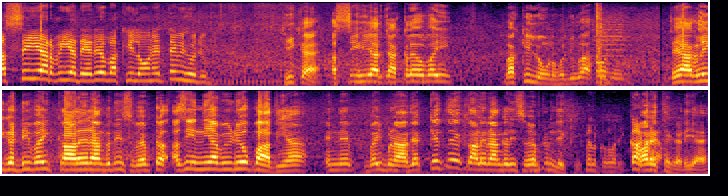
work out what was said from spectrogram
80000 ਰੁਪਈਆ ਦੇ ਦਿਓ ਬਾਕੀ ਲੋਨ ਇੱਥੇ ਵੀ ਹੋ ਜੂ ਠੀਕ ਹੈ 80000 ਚੱਕ ਲਿਓ ਬਾਈ ਬਾਕੀ ਲੋਨ ਹੋ ਜਾਊਗਾ ਹੋ ਜੂ ਤੇ ਅਗਲੀ ਗੱਡੀ ਬਾਈ ਕਾਲੇ ਰੰਗ ਦੀ ਸਵਿਫਟ ਅਸੀਂ ਇੰਨੀਆਂ ਵੀਡੀਓ ਪਾਤੀਆਂ ਇੰਨੇ ਬਾਈ ਬਣਾ ਦਿਆ ਕਿਤੇ ਕਾਲੇ ਰੰਗ ਦੀ ਸਵਿਫਟ ਨਹੀਂ ਦੇਖੀ। ਬਿਲਕੁਲ ਭਾਜੀ ਪਰ ਘੱਟ ਇੱਥੇ ਖੜੀ ਆ।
